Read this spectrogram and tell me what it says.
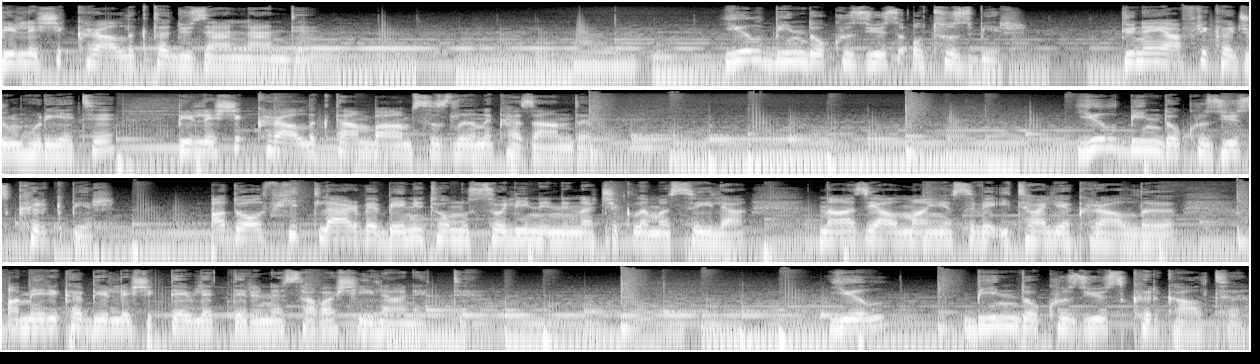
Birleşik Krallık'ta düzenlendi. Yıl 1931. Güney Afrika Cumhuriyeti Birleşik Krallık'tan bağımsızlığını kazandı. Yıl 1941. Adolf Hitler ve Benito Mussolini'nin açıklamasıyla Nazi Almanyası ve İtalya Krallığı Amerika Birleşik Devletleri'ne savaş ilan etti. Yıl 1946.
